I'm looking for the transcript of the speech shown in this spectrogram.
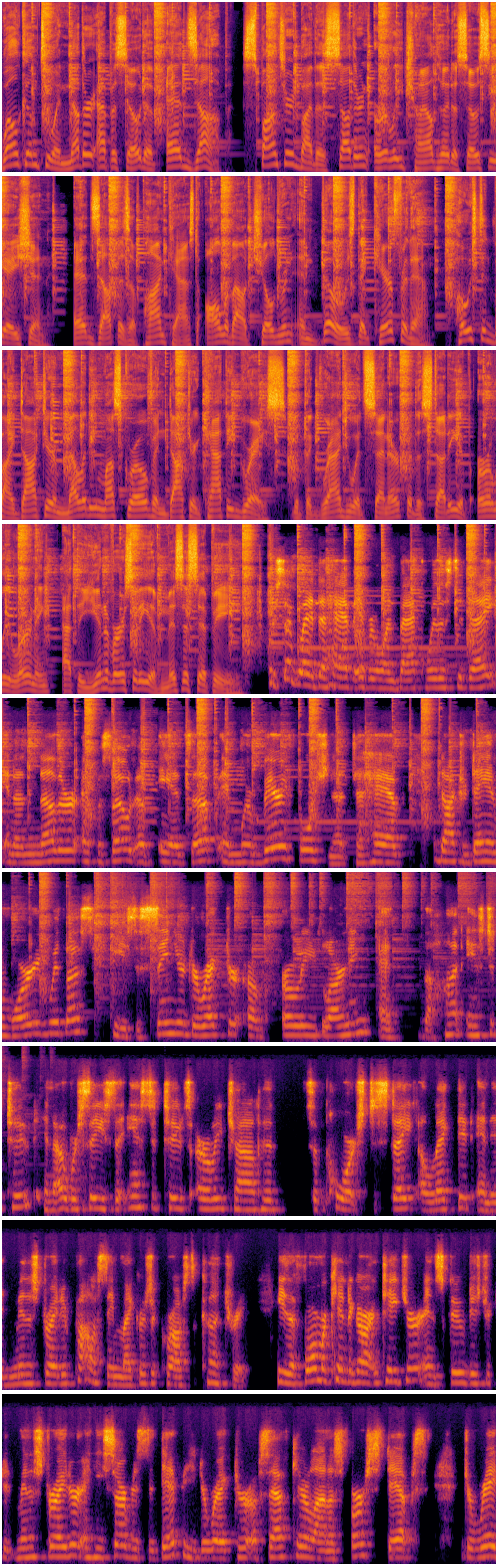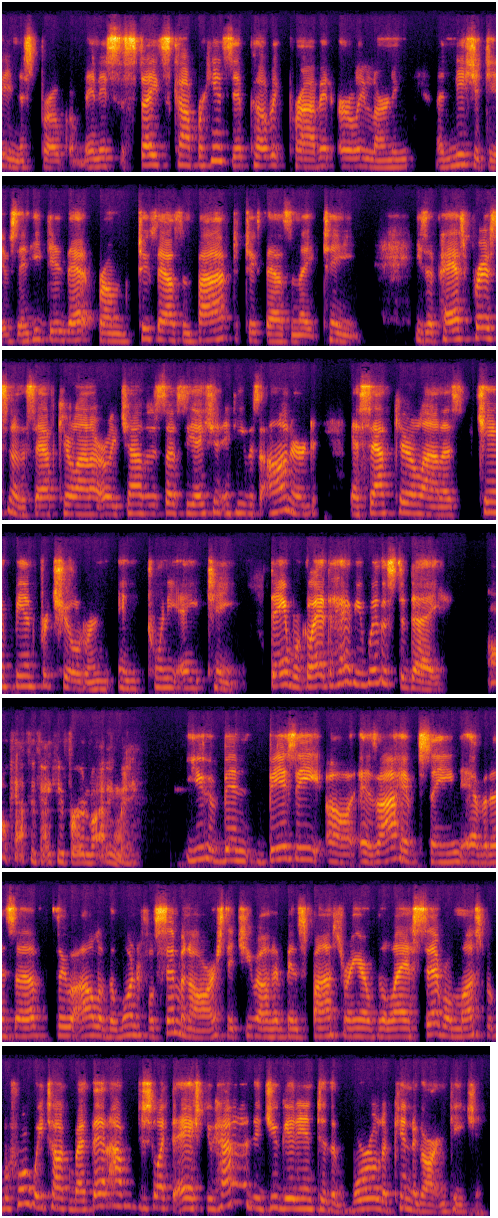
Welcome to another episode of Eds Up, sponsored by the Southern Early Childhood Association. Eds Up is a podcast all about children and those that care for them. Hosted by Dr. Melody Musgrove and Dr. Cathy Grace with the Graduate Center for the Study of Early Learning at the University of Mississippi. We're so glad to have everyone back with us today in another episode of Eds Up, and we're very fortunate to have Dr. Dan Wuori with us. He's the Senior Director of Early Learning at the Hunt Institute and oversees the Institute's early childhood supports to state elected and administrative policymakers across the country. He's a former kindergarten teacher and school district administrator, and he served as the deputy director of South Carolina's First Steps to Readiness program. And it's the state's comprehensive public private early learning initiatives. And he did that from 2005 to 2018. He's a past president of the South Carolina Early Childhood Association, and he was honored as South Carolina's champion for children in 2018. Dan, we're glad to have you with us today. Oh, Cathy, thank you for inviting me you have been busy, uh, as I have seen evidence of through all of the wonderful seminars that you all have been sponsoring over the last several months. But before we talk about that, I would just like to ask you, how did you get into the world of kindergarten teaching?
